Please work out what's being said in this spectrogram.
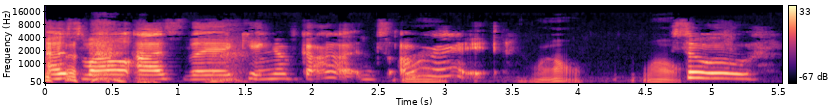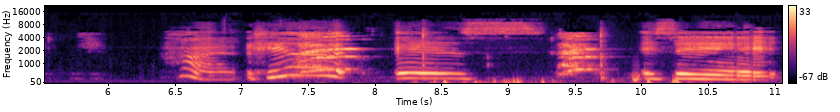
as well as the king of gods. All right. Well, well. So, huh? Who is? Is it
